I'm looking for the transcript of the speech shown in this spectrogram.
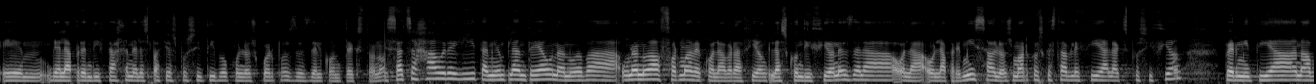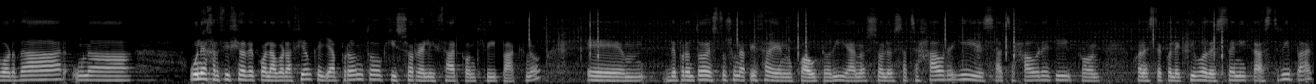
em, del aprendizaje en el espacio expositivo con los cuerpos desde el contexto. ¿no? Sacha Jauregui también plantea una nueva, una nueva forma de colaboración. Las condiciones de la, o, la, o la premisa o los marcos que establecía la exposición permitían abordar una un ejercicio de colaboración que ya pronto quiso realizar con Tripac. ¿no? Em, de pronto esto es una pieza en coautoría, no solo Sacha Jauregui, es Sacha Jauregui con, con, este colectivo de escénicas Tripac,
